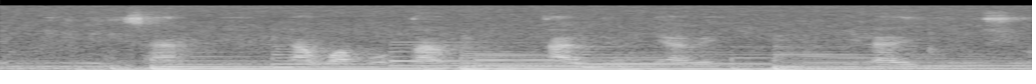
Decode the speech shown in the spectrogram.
el minimizar el agua potable total de la llave y la disminución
